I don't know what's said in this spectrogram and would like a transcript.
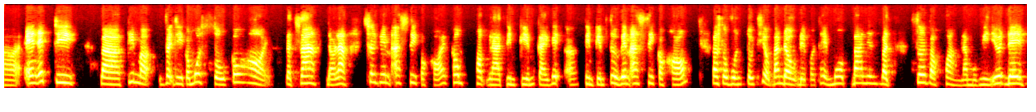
uh, NFT và khi mà vậy thì có một số câu hỏi đặt ra đó là chơi game AC có khó hay không? Hoặc là tìm kiếm cái uh, tìm kiếm từ game AC có khó. Và số vốn tối thiểu ban đầu để có thể mua ba nhân vật rơi vào khoảng là 1.000 USD.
